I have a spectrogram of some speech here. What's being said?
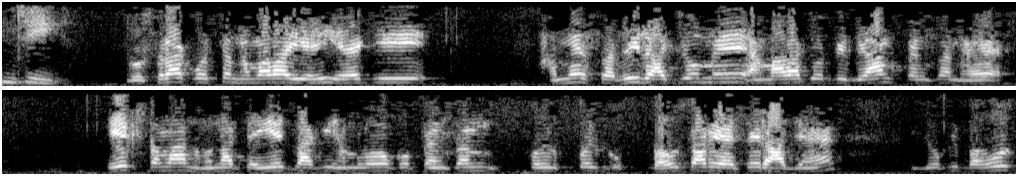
जी। दूसरा क्वेश्चन हमारा यही है कि हमें सभी राज्यों में हमारा जो दिव्यांग पेंशन है एक समान होना चाहिए ताकि हम लोगों को पेंशन कोई कोई बहुत सारे ऐसे राज्य हैं जो कि बहुत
